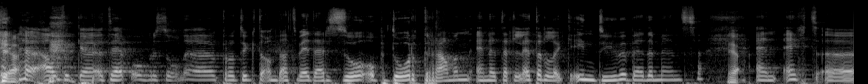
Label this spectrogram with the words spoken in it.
als ik uh, het heb over zonneproducten, omdat wij daar zo op doordrammen en het er letterlijk in duwen bij de mensen. Ja. En echt, uh,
